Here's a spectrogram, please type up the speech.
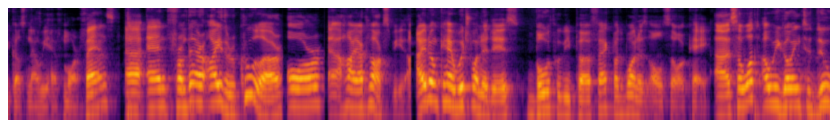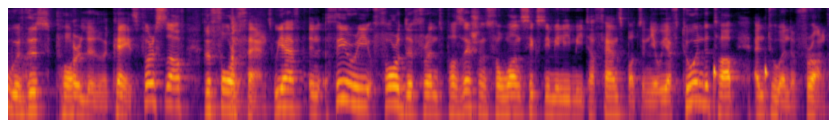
because now we have more fans, uh, and from there either cooler or a higher clock speed. I don't care which one it is, both would be perfect, but one is also okay. Uh, so what are we going to do with this poor little case? First off, the four fans. We have, in theory, four different positions for 160mm fan spots in here. We have two in the top and two in the front.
